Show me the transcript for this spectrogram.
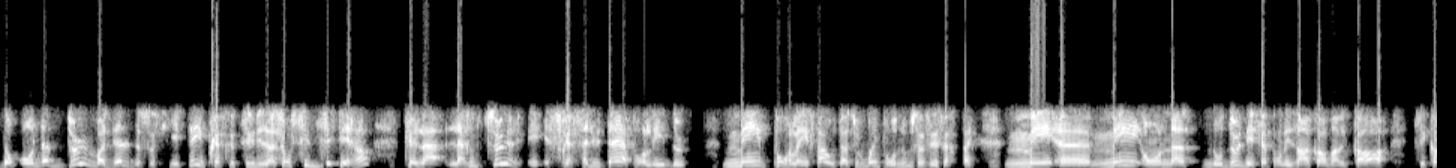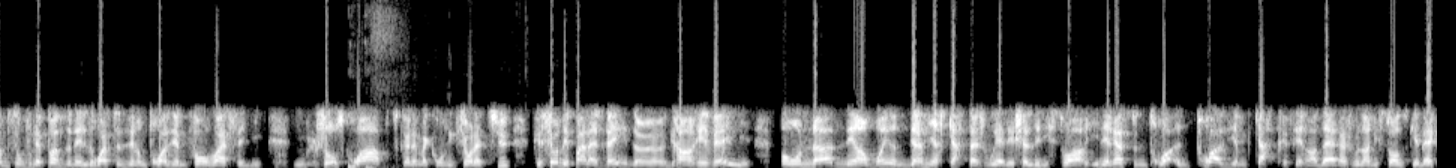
Donc, on a deux modèles de société et presque de civilisation si différents que la, rupture serait salutaire pour les deux. Mais pour l'instant, à tout le moins pour nous, ça c'est certain. Mais, euh, mais on a nos deux défaites, on les a encore dans le corps. C'est comme si on voulait pas se donner le droit de se dire une troisième fois, on va essayer. J'ose croire, tu connais ma conviction là-dessus, que si on n'est pas à la veille d'un grand réveil, on a néanmoins une dernière carte à jouer à l'échelle de l'histoire. Il reste une, une troisième carte référendaire à jouer dans l'histoire du Québec.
